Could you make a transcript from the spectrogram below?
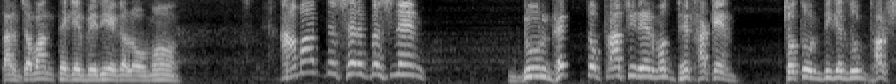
তার জবান থেকে বেরিয়ে গেল ওমর। আমার দেশের প্রেসিডেন্ট দুর্ভেদ্য প্রাচীরের মধ্যে থাকেন, চতুর্দিকে দুর্ধর্ষ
